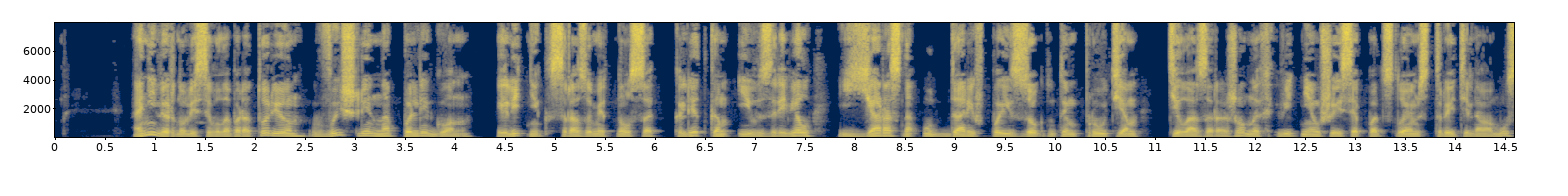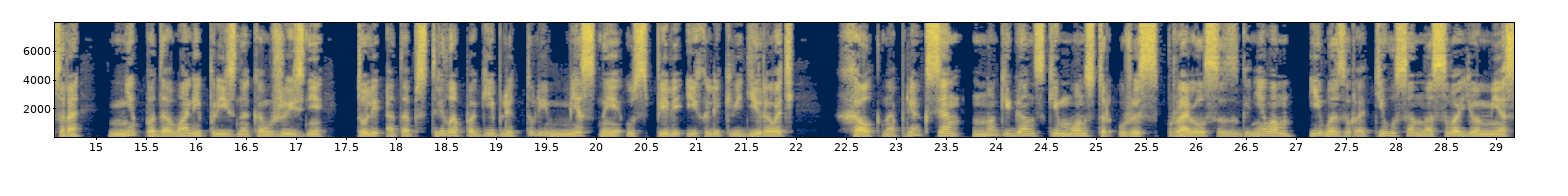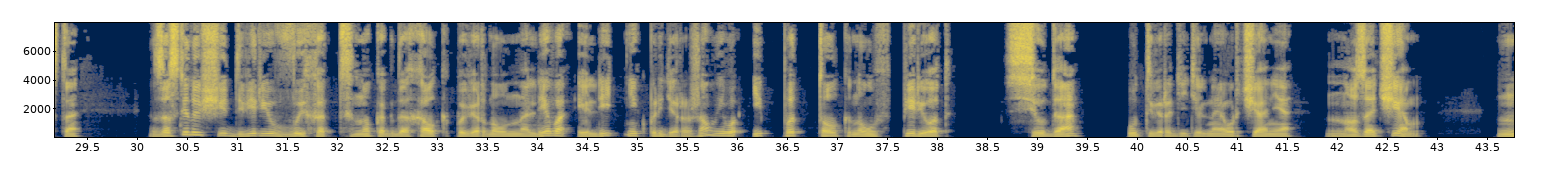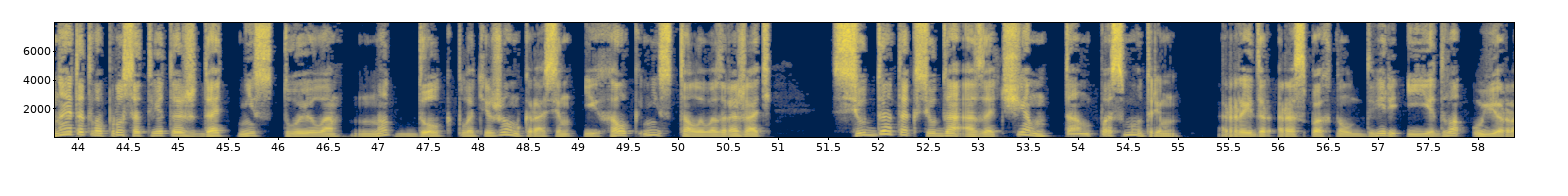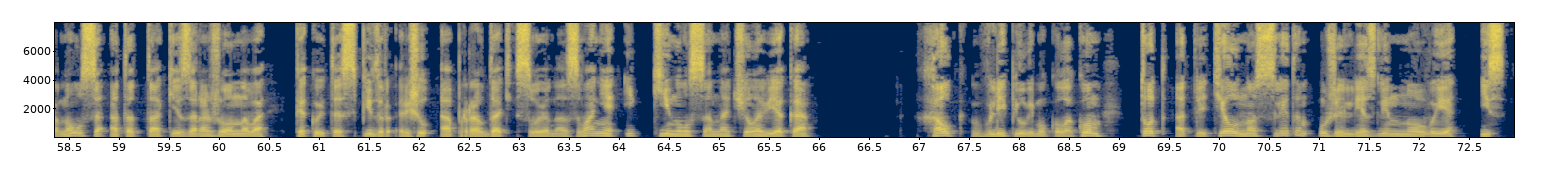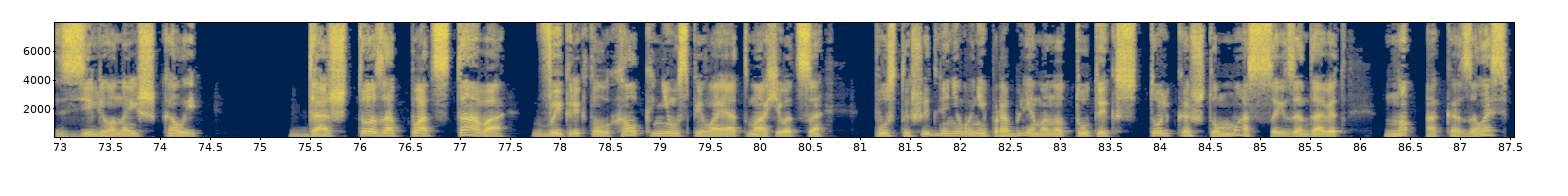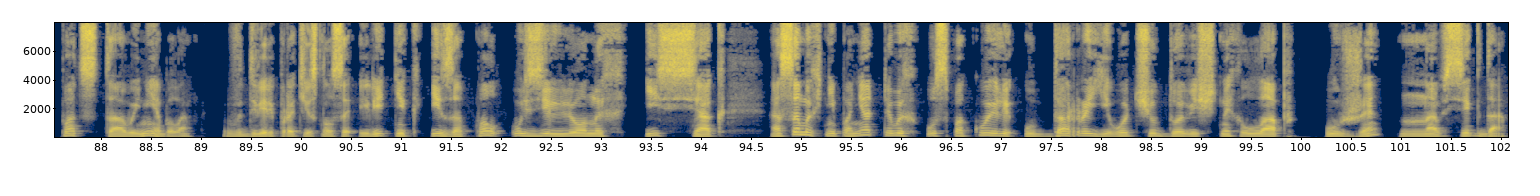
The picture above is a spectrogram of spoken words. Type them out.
Они вернулись в лабораторию, вышли на полигон. Элитник сразу метнулся к клеткам и взревел, яростно ударив по изогнутым прутьям – Тела зараженных, видневшиеся под слоем строительного мусора, не подавали признаков жизни. То ли от обстрела погибли, то ли местные успели их ликвидировать. Халк напрягся, но гигантский монстр уже справился с гневом и возвратился на свое место. За следующей дверью выход, но когда Халк повернул налево, элитник придержал его и подтолкнул вперед. «Сюда!» Утвердительное урчание. Но зачем? На этот вопрос ответа ждать не стоило, но долг платежом красен, и Халк не стал возражать. «Сюда так сюда, а зачем? Там посмотрим». Рейдер распахнул двери и едва увернулся от атаки зараженного. Какой-то спидер решил оправдать свое название и кинулся на человека. Халк влепил ему кулаком, тот отлетел, но следом уже лезли новые из зеленой шкалы. «Да что за подстава!» – выкрикнул Халк, не успевая отмахиваться. Пустыши для него не проблема, но тут их столько, что массой задавят. Но оказалось, подставы не было. В дверь протиснулся элитник и запал у зеленых иссяк – а самых непонятливых успокоили удары его чудовищных лап уже навсегда.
